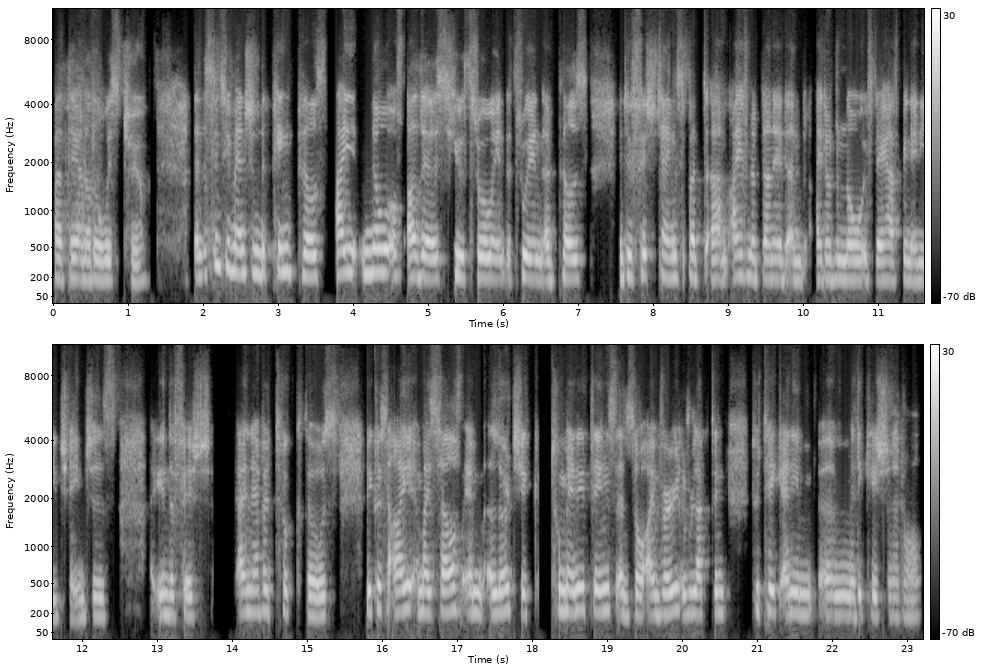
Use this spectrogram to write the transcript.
but they are not always true. And since you mentioned the pink pills, I know of others who throw in threw in uh, pills into fish tanks, but um, I have not done it, and I don't know if there have been any changes in the fish. I never took those because I myself am allergic to many things, and so I'm very reluctant to take any um, medication at all.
